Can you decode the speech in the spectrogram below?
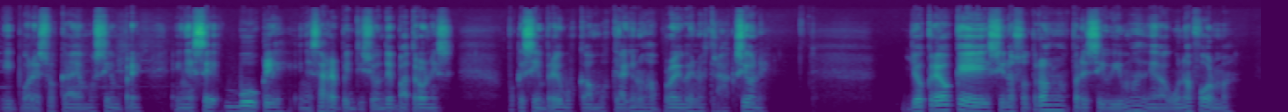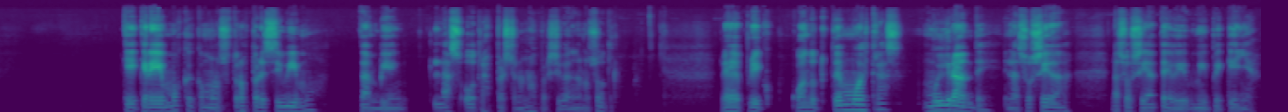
y por eso caemos siempre en ese bucle, en esa repetición de patrones, porque siempre buscamos que alguien nos apruebe nuestras acciones. Yo creo que si nosotros nos percibimos de alguna forma, que creemos que como nosotros percibimos, también las otras personas nos perciben a nosotros. Les explico, cuando tú te muestras muy grande en la sociedad, la sociedad te ve muy pequeña,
